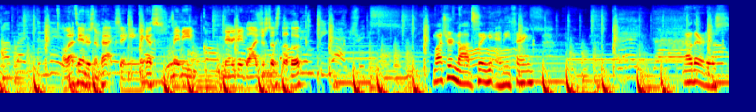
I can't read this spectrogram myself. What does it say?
I write the lyrics. Well, that's Anderson .Paak singing. I guess maybe Mary J. Blige just does the hook. Watch her not sing anything. Oh, there it is.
